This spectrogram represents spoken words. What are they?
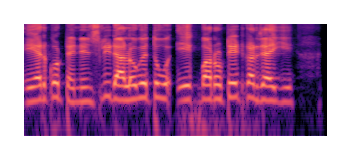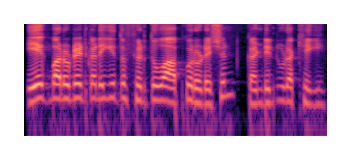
एयर को टेंजेंशली डालोगे तो वो एक बार रोटेट कर जाएगी। एक बार रोटेट करेगी तो फिर तो वो आपको रोटेशन कंटिन्यू रखेगी।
